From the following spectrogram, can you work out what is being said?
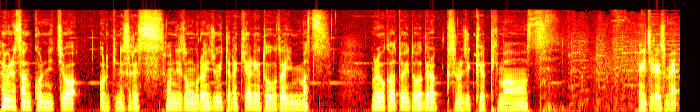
はい、皆さん、こんにちは。オルキネスです。本日もご来場いただきありがとうございます。無料カート移動デラックスの実況やってきます。はい、1レース目。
